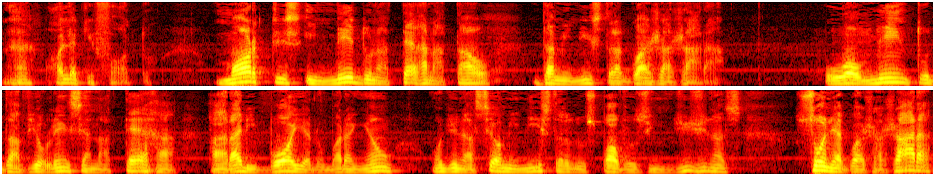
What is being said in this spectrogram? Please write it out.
né? Olha que foto mortes e medo na terra natal da ministra Guajajara. O aumento da violência na terra Araribóia, no Maranhão, onde nasceu a ministra dos povos indígenas, Sônia Guajajara,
